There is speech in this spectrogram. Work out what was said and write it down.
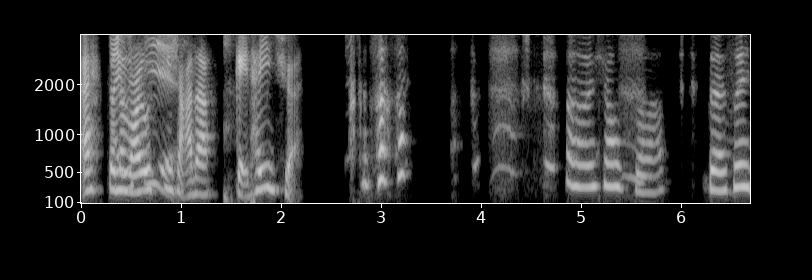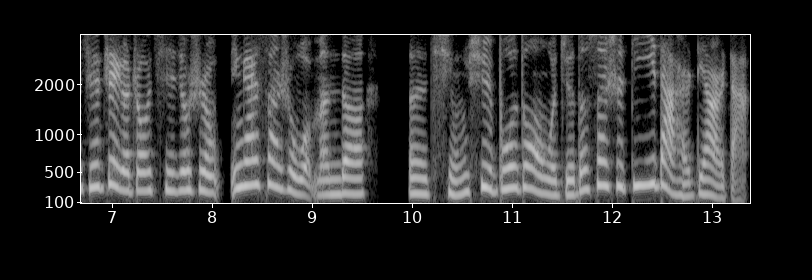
哎，在那玩游戏啥的，给他一拳，哈 哈嗯，笑死了。对，所以其实这个周期就是应该算是我们的呃情绪波动，我觉得算是第一大还是第二大？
